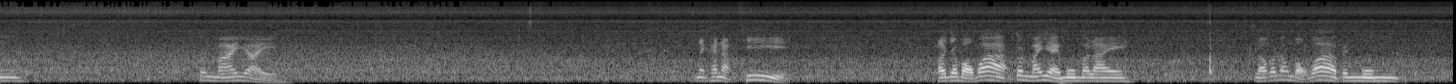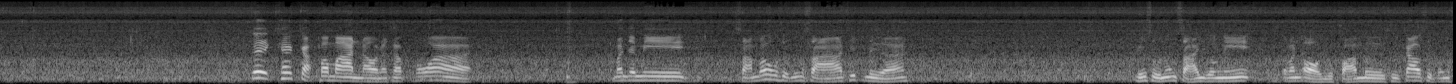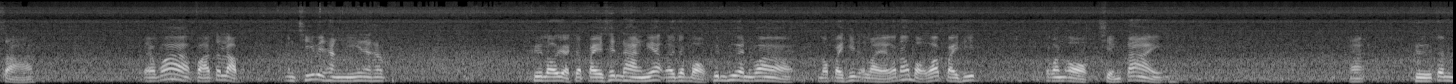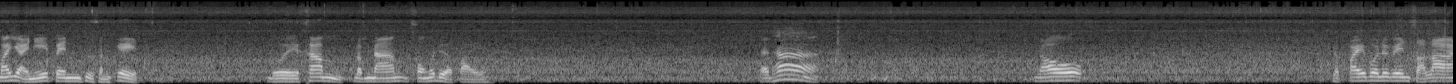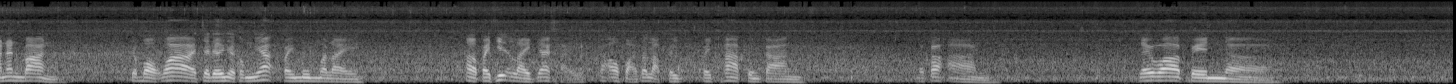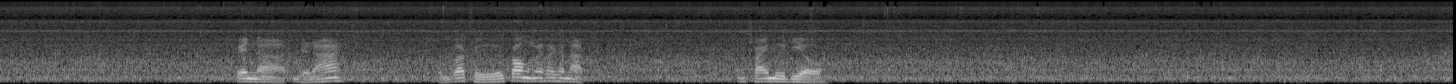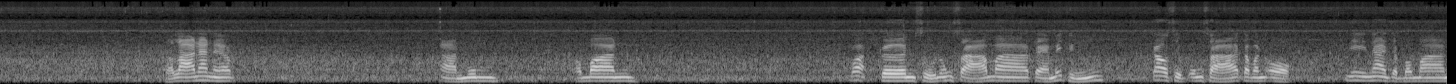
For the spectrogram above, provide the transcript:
ต้นไม้ใหญ่ ในขณะที่ เราจะบอกว่าต้นไม้ใหญ่มุมอะไร เราก็ต้องบอกว่าเป็นมุมก็แค่กะประมาณเอานะครับ เพราะว่า มันจะมี360องศาทิศเหนือ หรือศูนย์องศาอยู่ตรงนี้ตะวันออกอยู่ขวามือคือ 90 องศา แต่ว่าฝาตลับมันชี้ไปทางนี้นะครับ คือเราอยากจะไปเส้นทางเนี้ยเราจะบอกเพื่อนๆว่าเราไปทิศอะไร ก็ต้องบอกว่าไปทิศตะวันออกเฉียงใต้นะคือต้นไม้ใหญ่นี้เป็นจุดสังเกต โดยข้ามลำน้ำคลองมะเดื่อไป แต่ถ้า เรา จะไปบริเวณศาลานั่นบ้าง จะบอกว่าจะเดินจากตรงเนี้ยไปมุมอะไร เออไปทิศอะไรแก้ไข ก็เอาฝาตลับไปไปทาบตรงกลาง แล้วก็อ่าน ได้ว่าเป็นเอ่อเป็นเออเดี๋ยวนะ ผมก็ถือกล้องไม่ค่อยถนัด ใช้มือเดียว ศาลานั่นนะครับ อ่านมุมประมาณ ว่าเกินศูนย์องศามาแต่ไม่ถึง 90 องศาตะวันออก นี่น่าจะประมาณ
